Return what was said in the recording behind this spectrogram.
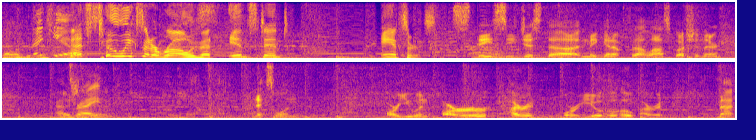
That would have been. Thank you. That's two weeks in a row. We've had instant answers. Stacy just uh, making up for that last question there. That's right. did. Bringing it home. Next one. Are you an R pirate or a yo ho ho pirate? Matt,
